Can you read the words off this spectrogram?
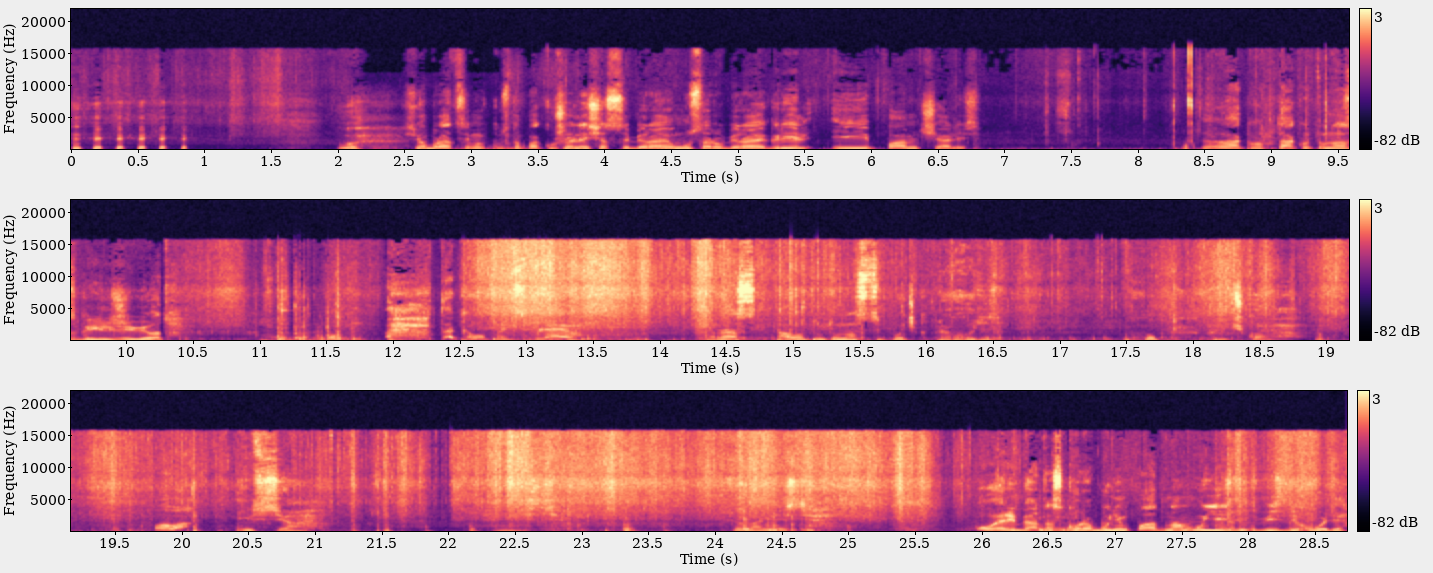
Все, братцы, мы вкусно покушали. Сейчас собираю мусор, убираю гриль и помчались. Так, вот так вот у нас гриль живет. Оп, так его прицепляю. Раз, а вот тут у нас цепочка проходит. Хоп, крючком. Опа, и все. Есть. Все на месте. Ой, ребята, скоро будем по одному ездить в вездеходе.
